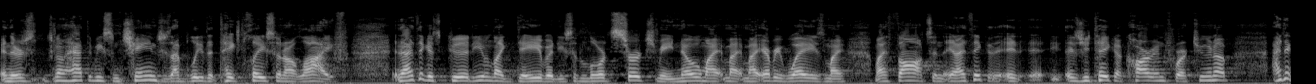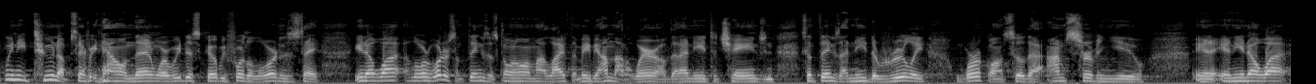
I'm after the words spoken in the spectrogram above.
And there's going to have to be some changes, I believe, that take place in our life. And I think it's good, even like David, he said, Lord, search me, know my, my, my every ways, my, my thoughts. And, and I think it, it, as you take a car in for a tune up, I think we need tune ups every now and then where we just go before the Lord and just say, you know what, Lord, what are some things that's going on in my life that maybe I'm not aware of that I need to change and some things I need to really work on so that I'm serving you. And, and you know what?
